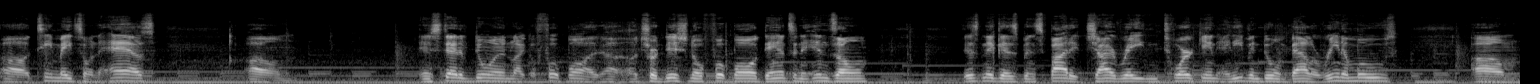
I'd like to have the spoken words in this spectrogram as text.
uh, teammates on the ass, um, instead of doing like a football, a, a traditional football dance in the end zone, this nigga has been spotted gyrating, twerking, and even doing ballerina moves. Um,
